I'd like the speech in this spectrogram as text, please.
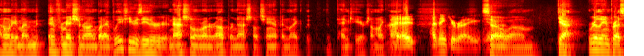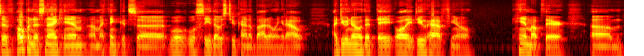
I don't want to get my information wrong, but I believe he was either a national runner up or national champ in like the 10k or something like that. I, I think you're right. Yeah. So um, yeah, really impressive. Hoping to snag him. Um, I think it's uh, we'll we'll see those two kind of battling it out. I do know that they while they do have you know him up there. Um,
